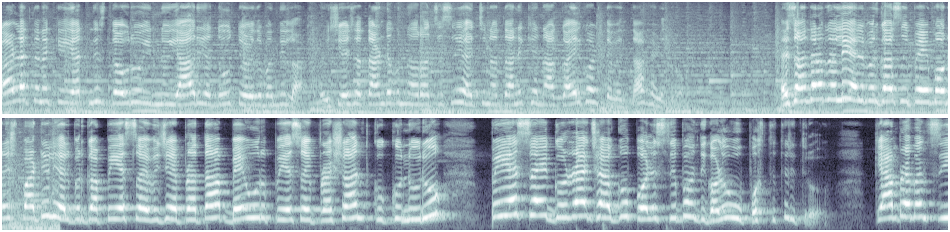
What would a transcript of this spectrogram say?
ಕಳ್ಳತನಕ್ಕೆ ಯತ್ನಿಸಿದವರು ಇನ್ನು ಯಾರು ಎಂದು ತಿಳಿದು ಬಂದಿಲ್ಲ. ವಿಶೇಷ ತಂಡವನ್ನು ರಚಿಸಿ ಹೆಚ್ಚಿನ ತನಿಖೆಯನ್ನು ಕೈಗೊಳ್ತೇವೆ ಅಂತ ಹೇಳಿದರು. ಈ ಸಂದರ್ಭದಲ್ಲಿ Yelburga CPI Mounesh Patil Yelburga PSI Vijaya Pratap Bevur PSI Prashanth Kukanur PSI Gururaj ಹಾಗೂ ಪೊಲೀಸ್ ಸಿಬ್ಬಂದಿಗಳು ಉಪಸ್ಥಿತರಿದ್ದರು. ಕ್ಯಾಮ್ರಾಮನ್ ಸಿ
